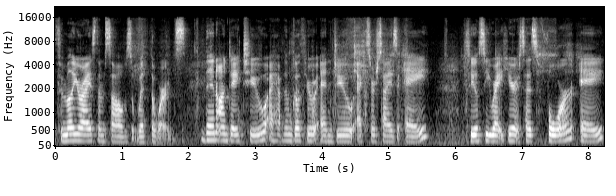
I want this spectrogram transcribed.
familiarize themselves with the words. Then on day two, I have them go through and do exercise A. So you'll see right here it says 4A.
